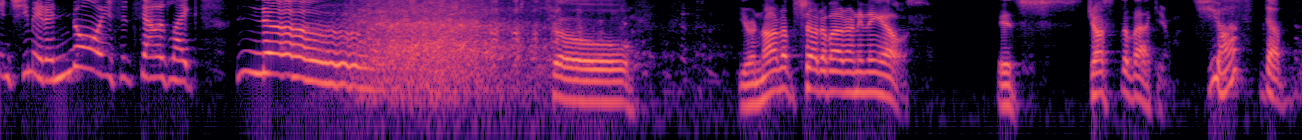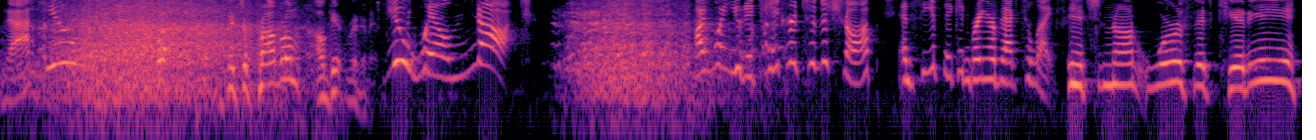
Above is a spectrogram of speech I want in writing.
And she made a noise that sounded like, No. So, you're not upset about anything else. It's just the vacuum. Just the vacuum? If it's a problem, I'll get rid of it. You will not. I want you to take her to the shop and see if they can bring her back to life. It's not worth it, Kitty.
